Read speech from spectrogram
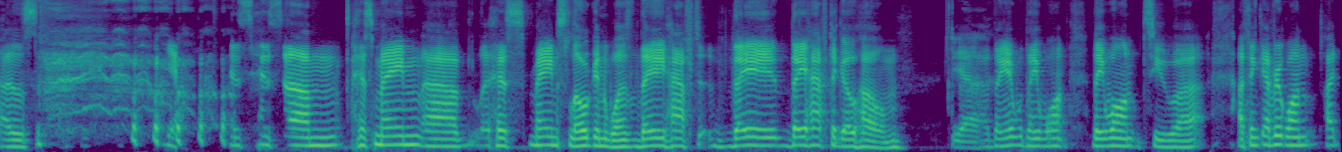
Has yeah. His his um his main uh his main slogan was they have to they they have to go home. Yeah. uh, they they want they want to uh i think everyone I,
